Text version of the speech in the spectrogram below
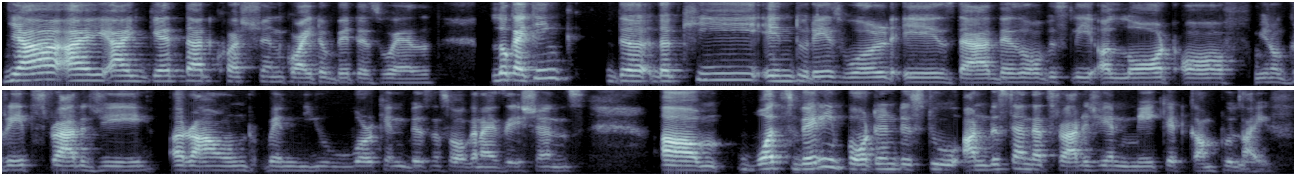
Yeah, I, I get that question quite a bit as well. Look, I think the the key in today's world is that there's obviously a lot of you know great strategy around when you work in business organizations. Um, what's very important is to understand that strategy and make it come to life.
